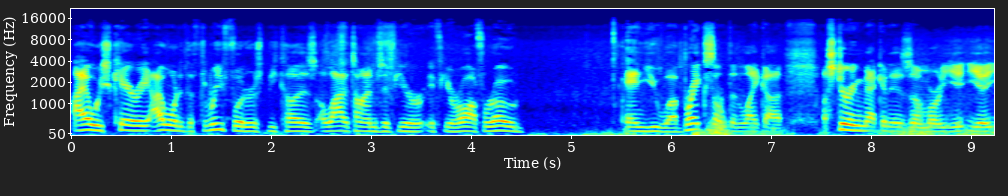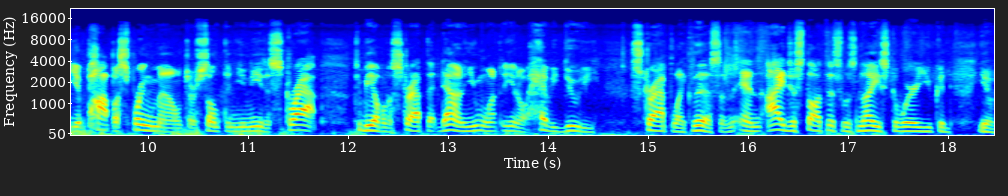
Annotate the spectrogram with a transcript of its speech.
I always carry. I wanted the three footers because a lot of times if you're if you're off road and you uh, break something like a, a steering mechanism or you, you, you, pop a spring mount or something, you need a strap to be able to strap that down. And you want, you know, heavy duty strap like this. And, and I just thought this was nice to where you could, you know,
